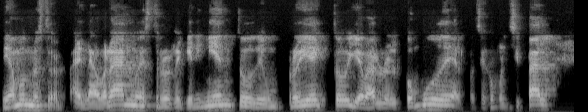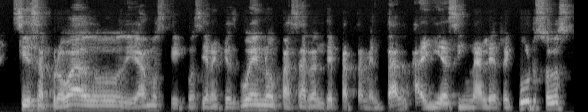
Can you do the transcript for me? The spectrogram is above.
digamos, nuestro, elaborar nuestro requerimiento de un proyecto, llevarlo al COMUDE, al Consejo Municipal, si es aprobado, digamos que consideran que es bueno, pasar al departamental, ahí asignarle recursos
